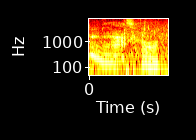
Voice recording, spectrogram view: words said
An asshole.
